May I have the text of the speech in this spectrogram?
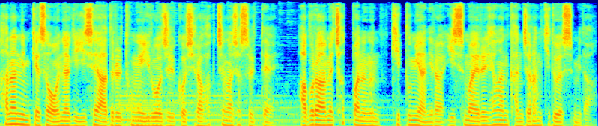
하나님께서 언약이 이세 아들을 통해 이루어질 것이라 확증하셨을 때 아브라함의 첫 반응은 기쁨이 아니라 이스마엘을 향한 간절한 기도였습니다.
